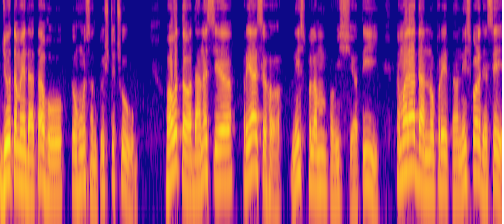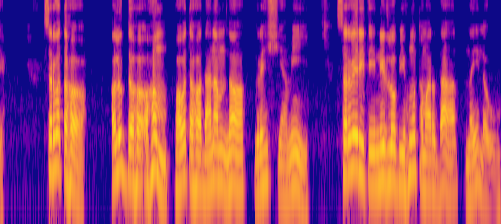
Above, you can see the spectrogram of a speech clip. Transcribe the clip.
જો તમે દાતા હો તો હું સંતુષ્ટ છું ભવત દાનસ્ય પ્રયાસ નિષ્ફલમ ભવિષ્યતિ તમારા દાનનો પ્રયત્ન નિષ્ફળ જશે સર્વતઃ અલુબ્ધ અહમ ભવતઃ દાનમ ન ગ્રહિષ્યામી સર્વે રીતે નિર્લોભી હું તમારું દાન નહીં લઉં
